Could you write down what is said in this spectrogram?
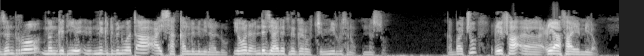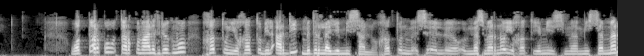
ዘንድሮ መንገድ ንግድ ብንወጣ አይሳካልንም ይላሉ። የሆነ እንደዚህ አይነት ነገሮች የሚሉት ነው እነሱ ገባችሁ? ዒያፋ የሚለው። ወጠርቁ ጠርቁ ማለት ደግሞ ኸጡን ይኸጡ ቢልአርዲ ምድር ላይ የሚሳል ነው። ኸጡን መስመር ነው። ይኸጡ የሚሰመር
